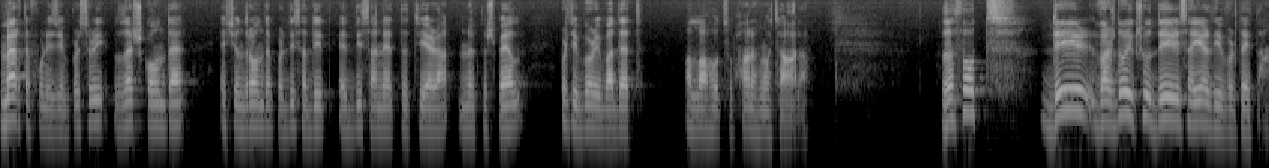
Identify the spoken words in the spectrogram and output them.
merrte furnizim përsëri dhe shkonte e qëndronte për disa ditë e disa netë të tjera në këtë shpellë për t'i bërë ibadet Allahut subhanehu ve teala. Dhe thotë, Deri, vazhdoi kështu derisa i erdhi e vërteta.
